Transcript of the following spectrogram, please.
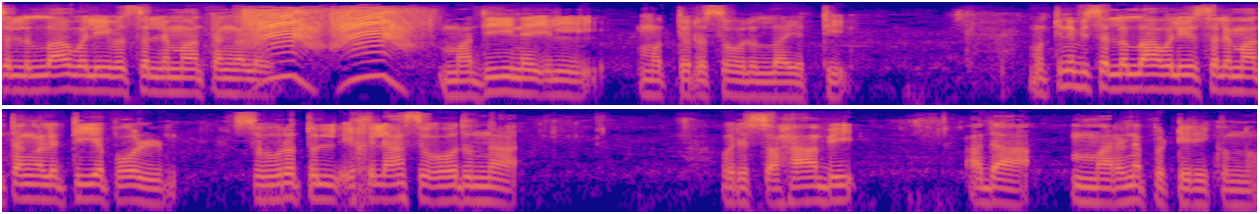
സ്വല്ലല്ലാഹു അലൈഹി വസല്ലമ തങ്ങൾ മദീനയിൽ മുത്തു റസൂലുള്ള എത്തി. മുത്തുനബി സല്ലല്ലാഹു അലൈഹി വസല്ലമ തങ്ങൾ എത്തിയപ്പോൾ സൂറത്തുൽ ഇഖ്ലാസ് ഓതുന്ന ഒരു സഹാബി അതാ മരണപ്പെട്ടിരിക്കുന്നു.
